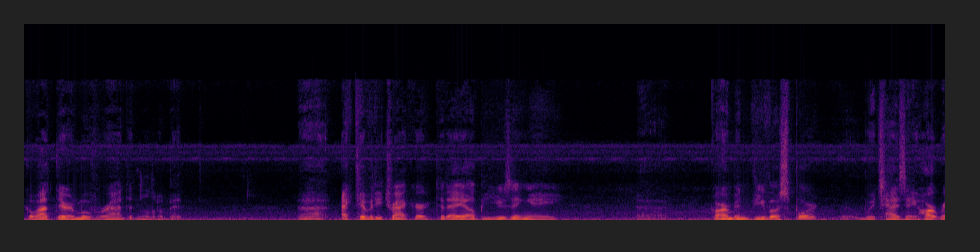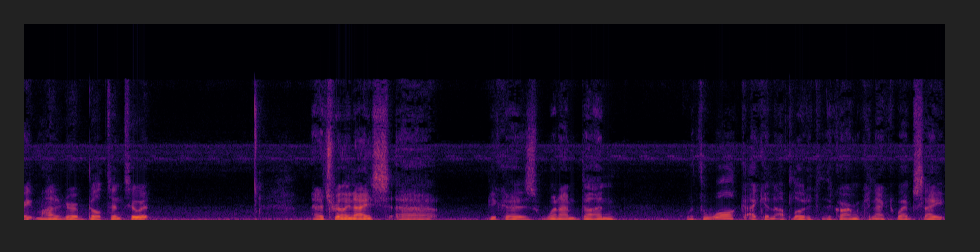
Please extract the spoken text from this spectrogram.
go out there and move around in a little bit. Uh, activity tracker. Today I'll be using a uh, Garmin VivoSport which has a heart rate monitor built into it. And it's really nice uh, because when I'm done with the walk, I can upload it to the Garmin Connect website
